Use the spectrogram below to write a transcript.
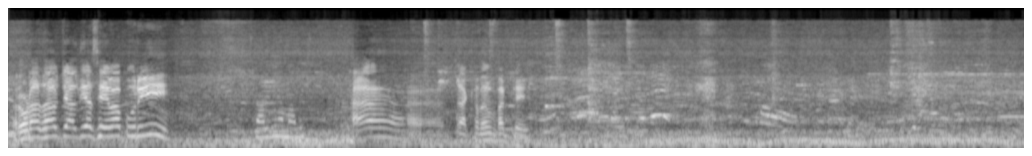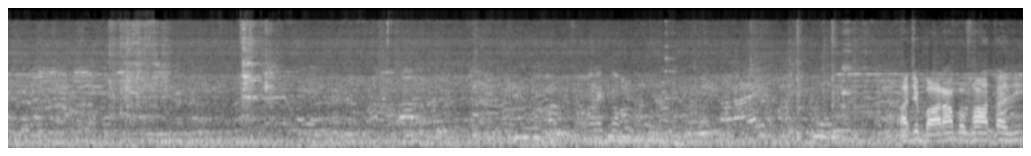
ਅਰੋੜਾ ਸਾਹਿਬ ਚੱਲਦੀ ਆ ਸੇਵਾ ਪੂਰੀ ਹਾਂ ਚੱਕ ਦੋ ਫੱਟੇ। ਅੱਜ 12 ਵਫਾਤ ਹੈ ਜੀ।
